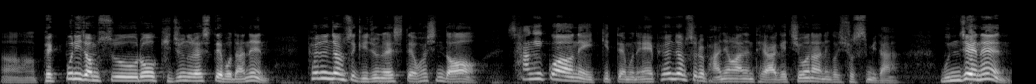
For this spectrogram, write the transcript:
어, 100분위 점수로 기준으로 했을 때보다는 표준 점수 기준으로 했을 때 훨씬 더 상위권에 있기 때문에 표준 점수를 반영하는 대학에 지원하는 것이 좋습니다. 문제는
